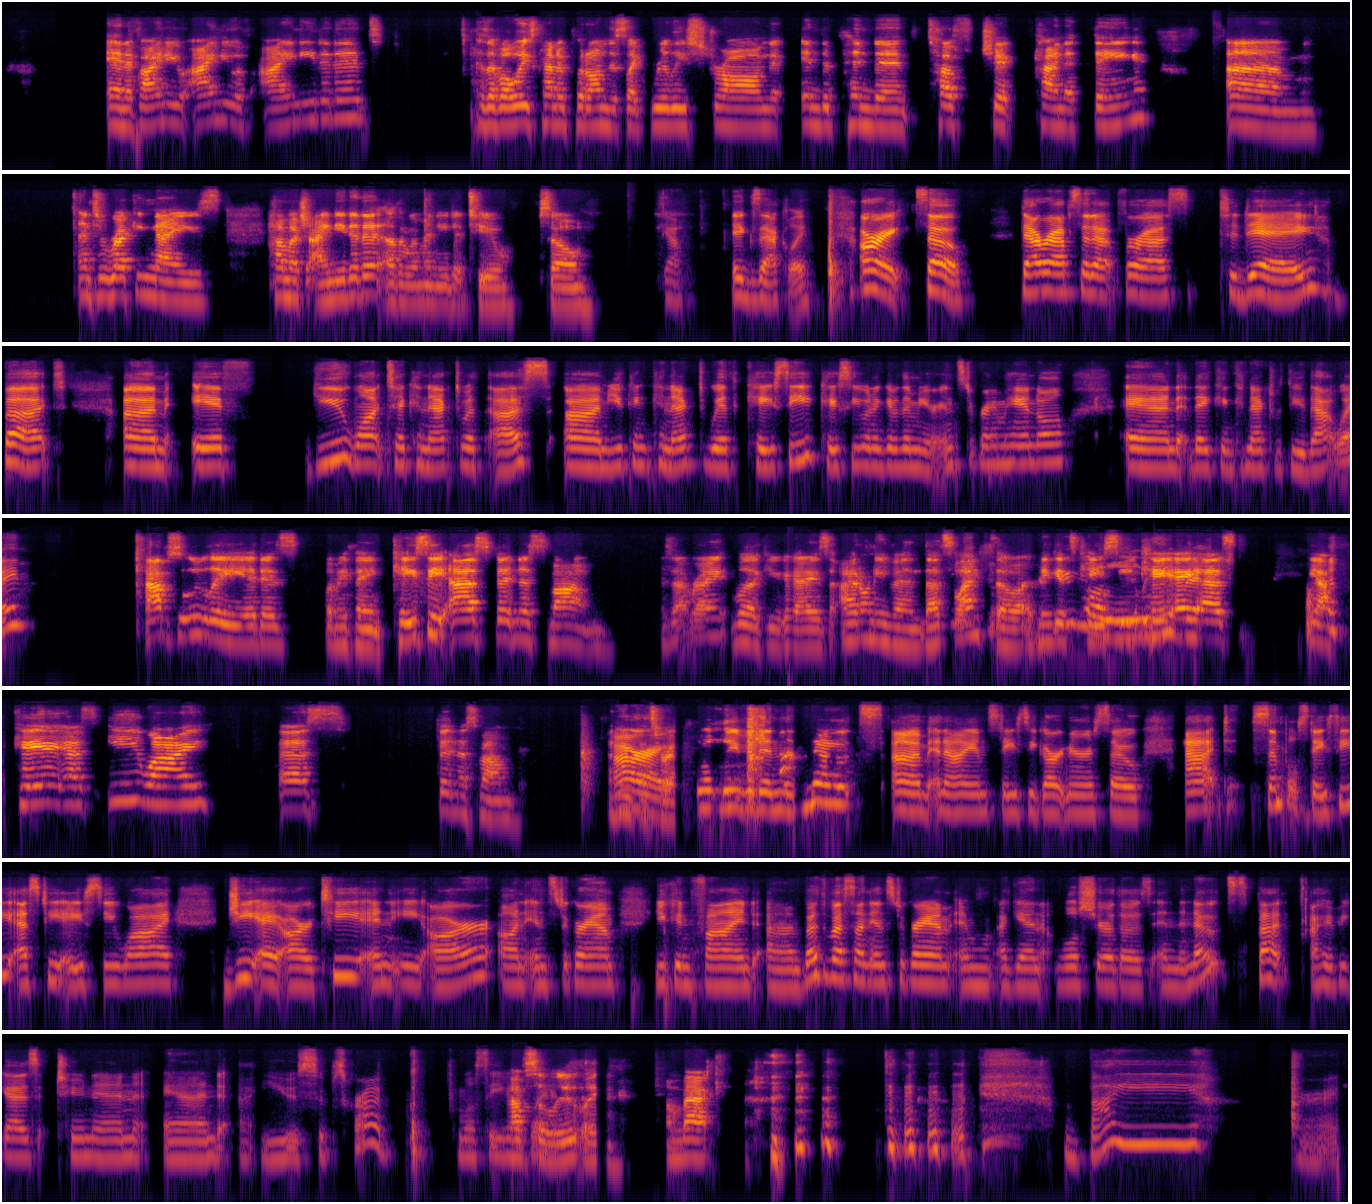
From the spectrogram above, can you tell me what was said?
And if I knew, I knew if I needed it, because I've always kind of put on this like really strong, independent, tough chick kind of thing. Um, and to recognize how much I needed it, other women need it too. So, yeah, exactly. All right. So that wraps it up for us today. But um, if you want to connect with us, um, you can connect with Kasey. Kasey, you want to give them your Instagram handle and they can connect with you that way? Absolutely. It is, let me think, Kasey as Fitness Mom. Is that right? Look, you guys, I don't even, that's life though. I think it's Kasey, K A S, yeah, K A S E Y S Fitness Mom. All right. right. We'll leave it in the notes. Um, and I am Stacy Gartner. So at Simple Stacy, S T A C Y G A R T N E R on Instagram. You can find um, both of us on Instagram. And again, we'll share those in the notes. But I hope you guys tune in and uh, you subscribe. We'll see you Absolutely. Later. I'm back. Bye. All right.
